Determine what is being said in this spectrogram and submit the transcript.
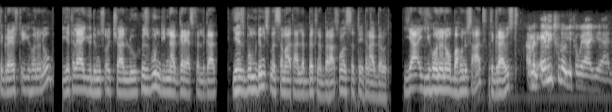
ትግራይ ውስጥ እየሆነ ነው። የተለያዩ ድምፆች አሉ። ህዝቡ እንዲናገር ያስፈልጋል። የህዝቡም ድምፅ መሰማት አለበት ነበር አጽንኦት ሰጥተው የተናገሩት። ያ እየሆነ ነው በአሁኑ ሰዓት ትግራይ ውስጥ ምን elite ኡ ነው እየተወያየ ያለ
